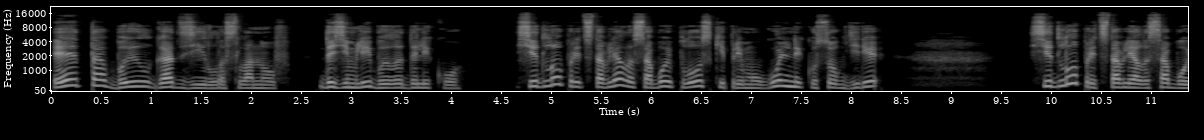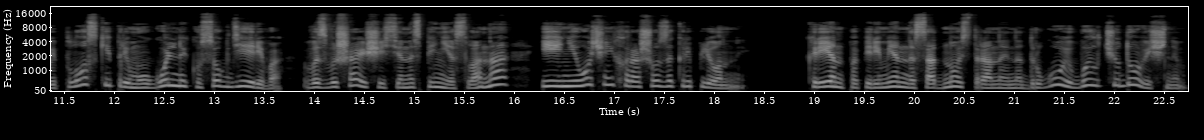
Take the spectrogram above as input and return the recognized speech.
Это был Годзилла слонов. До земли было далеко. Седло представляло собой плоский прямоугольный кусок дерева. Седло представляло собой плоский прямоугольный кусок дерева, возвышающийся на спине слона и не очень хорошо закрепленный. Крен попеременно с одной стороны на другую был чудовищным,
